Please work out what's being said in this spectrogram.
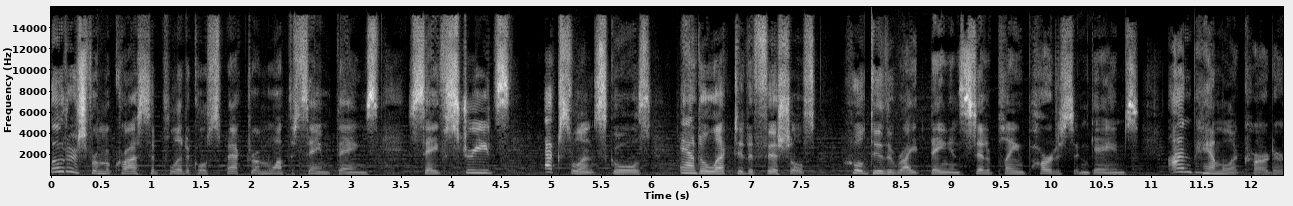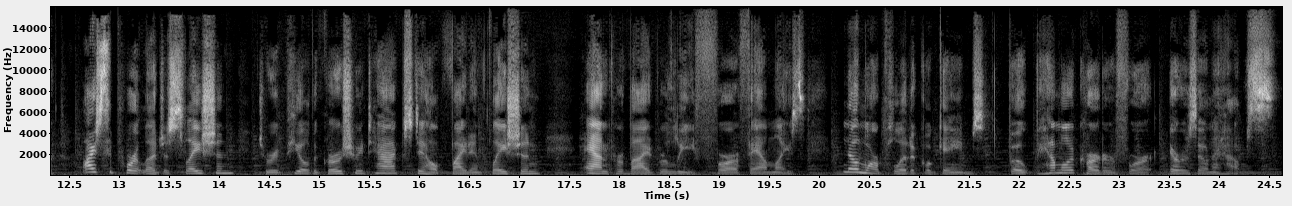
Voters from across the political spectrum want the same things safe streets, excellent schools, and elected officials who'll do the right thing instead of playing partisan games. I'm Pamela Carter. I support legislation to repeal the grocery tax to help fight inflation and provide relief for our families. No more political games. Vote Pamela Carter for Arizona House.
